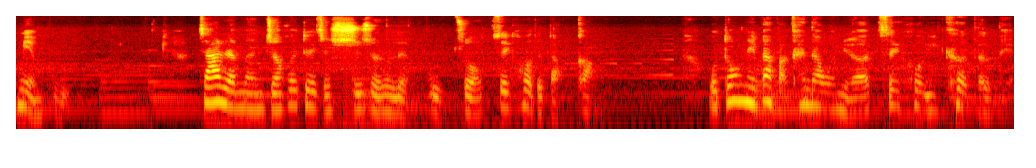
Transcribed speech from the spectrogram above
面部。家人们则会对着死者的脸部做最后的祷告。我都没办法看到我女儿最后一刻的脸。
